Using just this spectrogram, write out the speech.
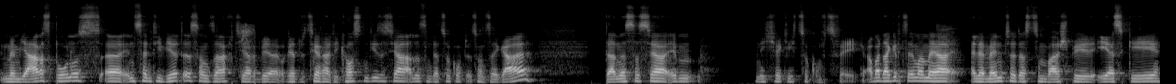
mit dem Jahresbonus äh, incentiviert ist und sagt, ja, wir reduzieren halt die Kosten dieses Jahr, alles in der Zukunft ist uns egal, dann ist das ja eben nicht wirklich zukunftsfähig. Aber da gibt es immer mehr Elemente, dass zum Beispiel ESG,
